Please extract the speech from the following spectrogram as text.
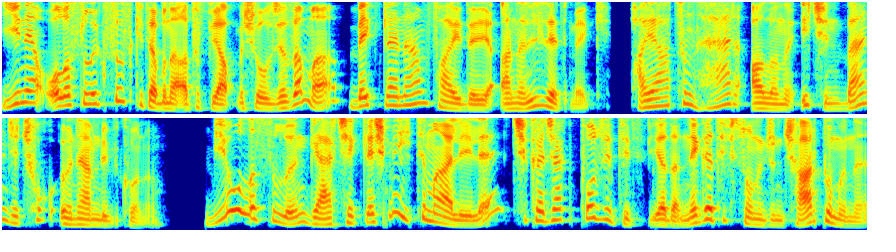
Yine olasılıksız kitabına atıf yapmış olacağız ama beklenen faydayı analiz etmek hayatın her alanı için bence çok önemli bir konu. Bir olasılığın gerçekleşme ihtimaliyle çıkacak pozitif ya da negatif sonucun çarpımını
